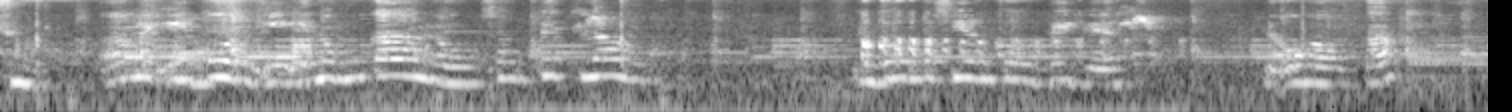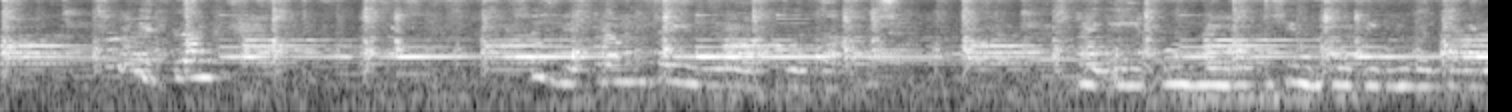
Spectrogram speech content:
Chuk. Ah, may ibon. Iinom ka, no? Saglit lang. Nandun kasi yung tubig, eh. Nauhaw ka? Saglit lang. Saglit lang tayo na ako. Tapos, may ibon. Nandun kasi yung tubig nila dyan.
